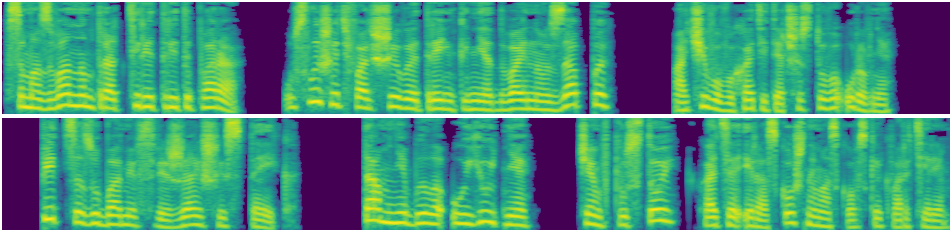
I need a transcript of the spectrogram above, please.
в самозванном трактире «Три топора», услышать фальшивое треньканье двойной заппы а чего вы хотите от шестого уровня? Пицца зубами в свежайший стейк. Там мне было уютнее, чем в пустой, хотя и роскошной московской квартире.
